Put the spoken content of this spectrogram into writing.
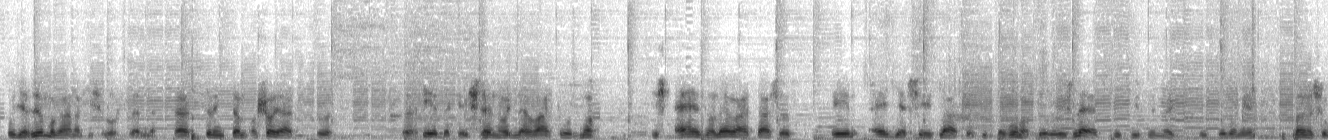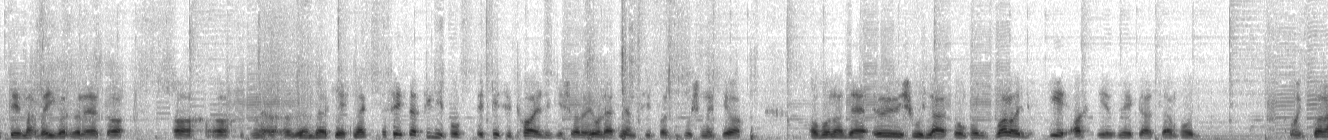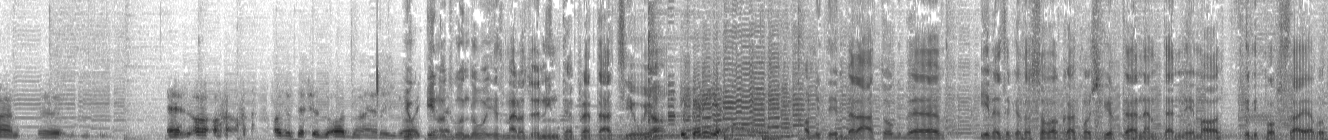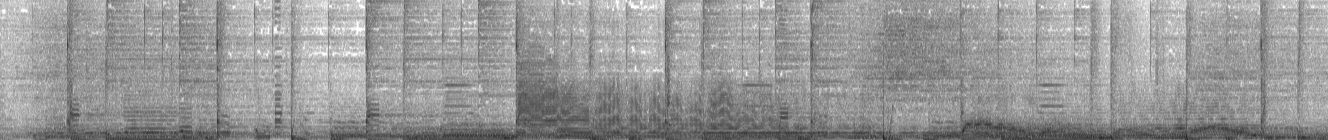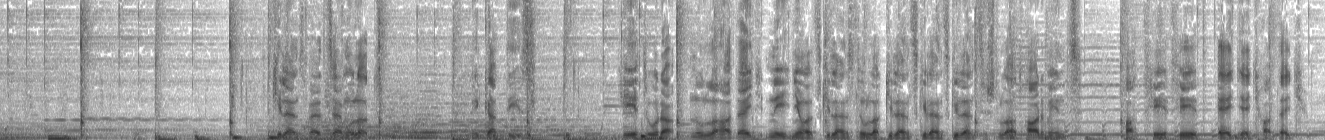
hogy ez önmagának is rossz lenne. Tehát szerintem a saját ö, ö, érdeke is lenne, hogy leváltódna, és ehhez a leváltáshoz én egyesét látok itt a vonatról, és lehet kicsit, meg mit tudom én, nagyon sok témában igaza lehet a, a, a, az emberkéknek. Szerintem Filipov egy picit hajlik, és arra jól lehet nem szimpatikus neki a a vonat, de ő is úgy látom, hogy valahogy azt érzékeltem, hogy, hogy talán ez adott esetben adna erre egy Jó, én azt gondolom, hogy ez már az öninterpretációja. Igen, igen. Amit én belátok, de én ezeket a szavakat most hirtelen nem tenném a Filipov szájába. 9 perccel múlott, inkább 10. 7 óra 061 489 0999 és 0630 677 1161.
